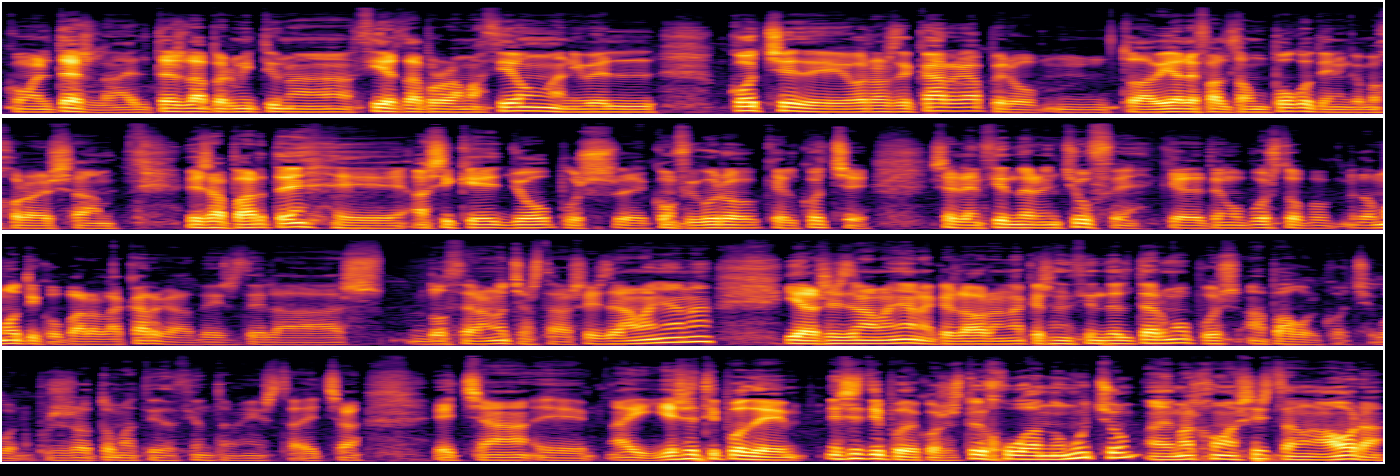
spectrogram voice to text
con el, Tesla. El Tesla permite una cierta programación a nivel coche de horas de carga, pero mm, todavía le falta un poco, tienen que mejorar esa, esa parte. Eh, así que yo pues eh, configuro que el coche se le encienda el enchufe que le tengo puesto domótico para la carga desde las 12 de la noche hasta las 6 de la mañana y a las 6 de la mañana, que es la hora en la que se enciende el termo, pues apago el coche. Bueno, pues esa automatización también está hecha, hecha eh, ahí. Y ese tipo de, ese tipo de cosas. Estoy jugando mucho, además Home Assistant ahora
